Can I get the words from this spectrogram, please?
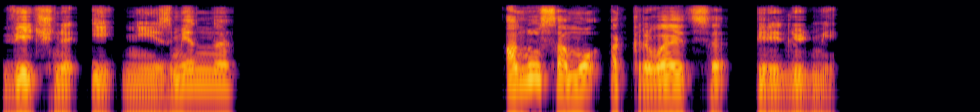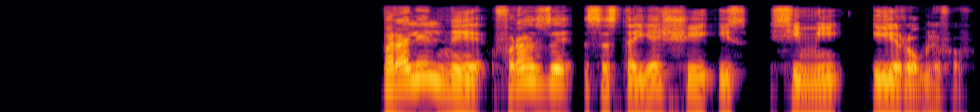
Вечно и неизменно оно само открывается перед людьми. Параллельные фразы, состоящие из семи иероглифов.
